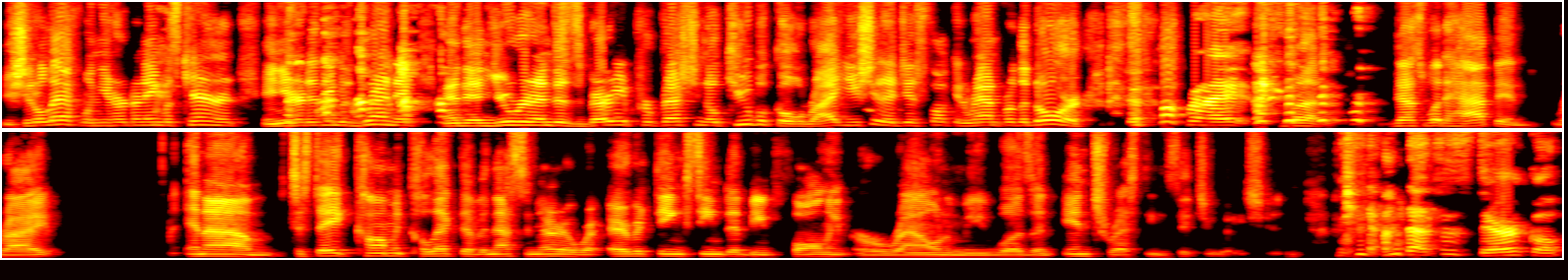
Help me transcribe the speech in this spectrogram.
you should have left when you heard her name was Karen and you heard his name was Brandon, and then you were in this very professional cubicle, right? You should have just fucking ran for the door, right? but that's what happened, right? And um to stay calm and collective in that scenario where everything seemed to be falling around me was an interesting situation. Yeah that's hysterical.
